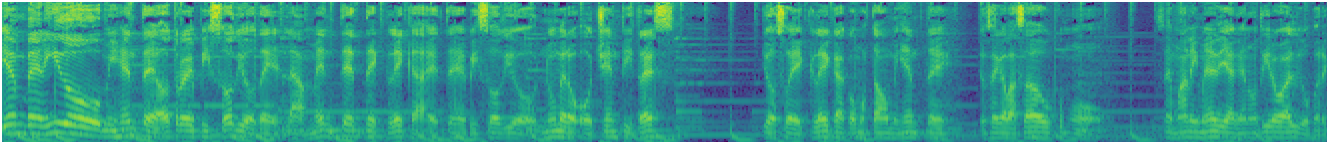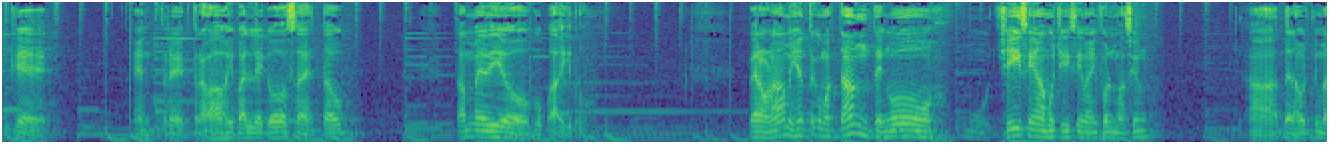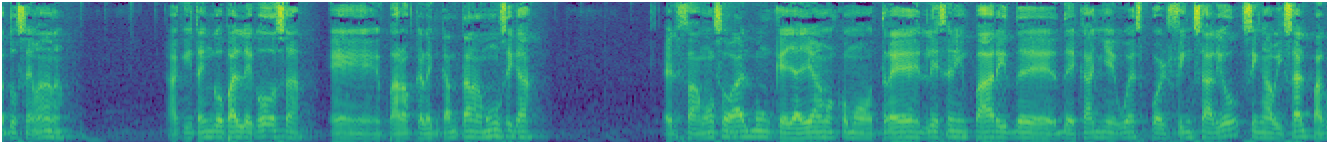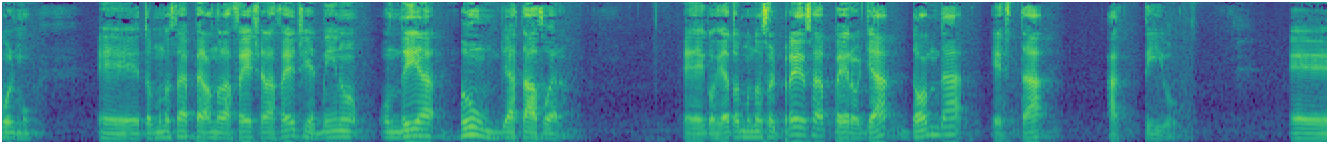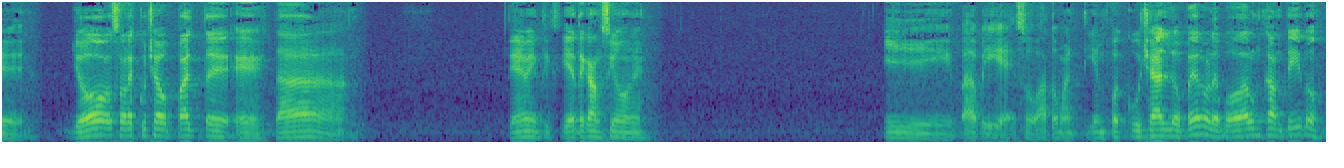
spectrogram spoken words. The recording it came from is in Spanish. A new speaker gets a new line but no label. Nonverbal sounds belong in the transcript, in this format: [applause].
Bienvenido mi gente a otro episodio de La Mente de Cleca. Este es episodio número 83. Yo soy Cleca, ¿cómo estamos mi gente? Yo sé que ha pasado como semana y media que no tiro algo, pero es que entre trabajo y par de cosas he estado, medio ocupadito. Pero nada, mi gente, ¿cómo están? Tengo muchísima, muchísima información uh, de las últimas dos semanas. Aquí tengo un par de cosas. Eh, para los que le encanta la música, el famoso álbum que ya llevamos como tres listening parties de, de Kanye West por fin salió sin avisar para colmo. Eh, todo el mundo estaba esperando la fecha, la fecha y él vino un día, boom, ya estaba afuera. Eh, cogía a todo el mundo sorpresa, pero ya Donda está activo. yo solo he escuchado parte, está tiene 27 canciones. Y papi, eso va a tomar tiempo escucharlo, pero le puedo dar un cantito.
